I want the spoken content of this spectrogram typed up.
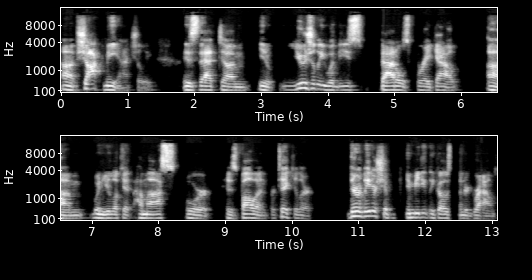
uh, shocked me actually, is that um, you know usually when these battles break out, um, when you look at Hamas or Hezbollah in particular, their leadership immediately goes underground,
